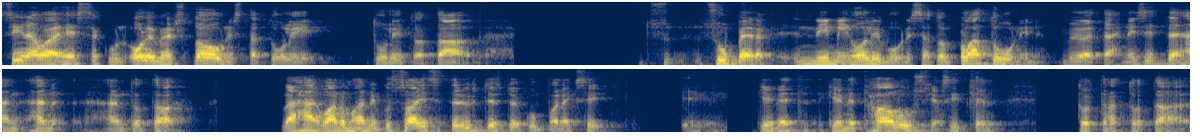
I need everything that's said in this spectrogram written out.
siinä vaiheessa, kun Oliver Stoneista tuli, tuli tota, supernimi Hollywoodissa tuon Platoonin myötä, niin sitten hän, hän, hän tota, vähän varmaan niin sai sitten yhteistyökumppaniksi kenet, kenet halusi ja sitten tota, tota,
